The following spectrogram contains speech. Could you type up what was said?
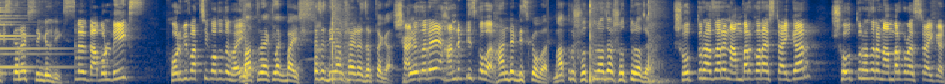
এক্স কানেক্ট সিঙ্গেল ডিক্স ডাবল ডিস্ক ফোর বি পাচ্ছি কততে ভাই? মাত্র এক লাখ বাইশ। দিলাম ষাট হাজার টাকা। ষাট হাজারে হান্ড্রেড ডিসকভার হান্ড্রেড ডিসকভার মাত্র সত্তর হাজার সত্তর হাজার। সত্তর হাজারে নাম্বার করা স্ট্রাইকার সত্তর হাজারে নাম্বার করা স্ট্রাইকার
